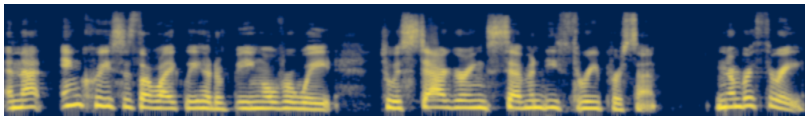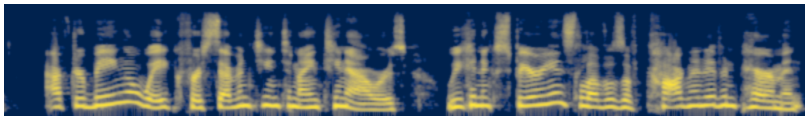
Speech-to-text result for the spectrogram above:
and that increases the likelihood of being overweight to a staggering 73%. Number three, after being awake for 17 to 19 hours, we can experience levels of cognitive impairment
